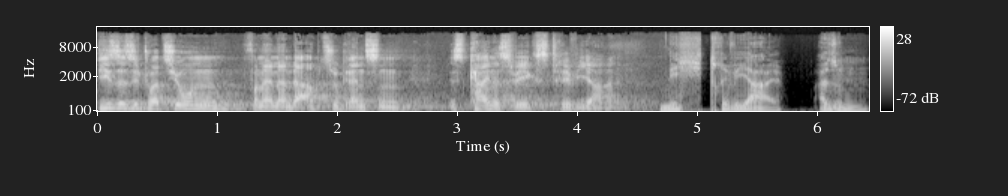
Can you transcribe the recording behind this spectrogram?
Diese Situationen voneinander abzugrenzen, ist keineswegs trivial. Nicht trivial. Also mhm.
